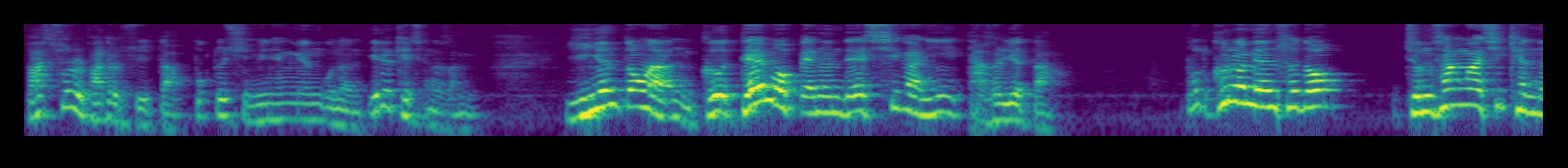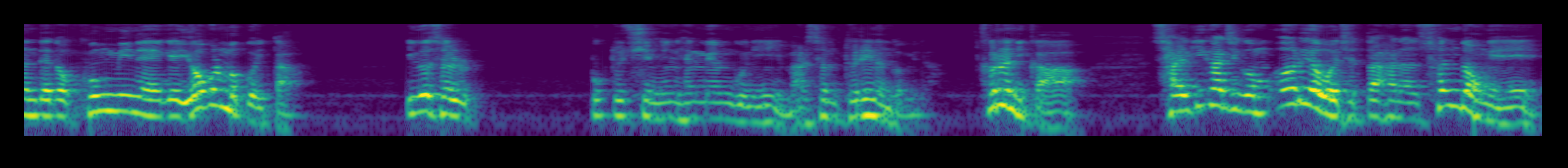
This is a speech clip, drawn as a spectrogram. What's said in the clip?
박수를 받을 수 있다. 북두 시민혁명군은 이렇게 생각합니다. 2년 동안 그 데모 빼는데 시간이 다 걸렸다. 그러면서도 정상화 시켰는데도 국민에게 욕을 먹고 있다. 이것을 북두 시민혁명군이 말씀드리는 겁니다. 그러니까 살기가 지금 어려워졌다 하는 선동이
